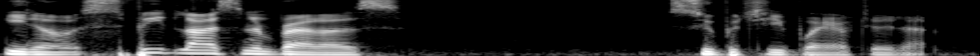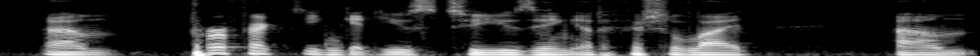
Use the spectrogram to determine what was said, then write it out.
you know, speed lights and umbrellas, super cheap way of doing that. Um, perfect. You can get used to using artificial light. Um,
